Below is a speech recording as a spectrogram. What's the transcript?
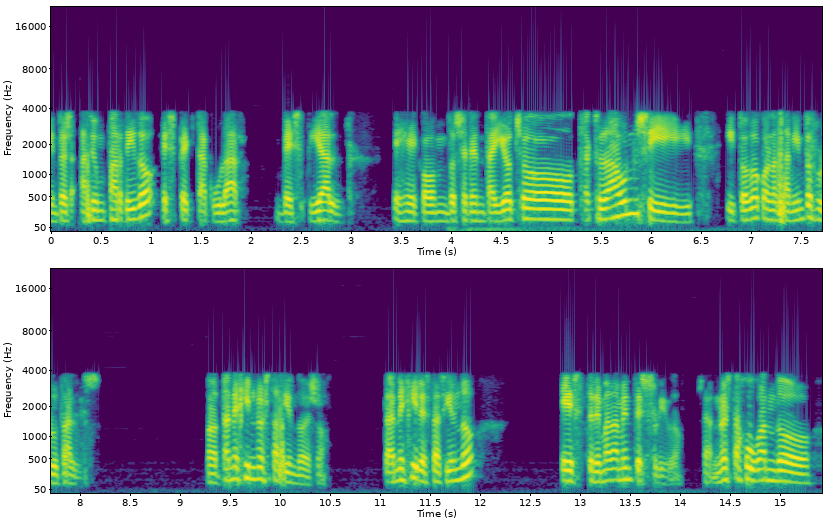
Y entonces hace un partido espectacular, bestial, eh, con 278 touchdowns y, y todo con lanzamientos brutales. Bueno, Tannehill no está haciendo eso. Tannehill está siendo extremadamente sólido. O sea, no está jugando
